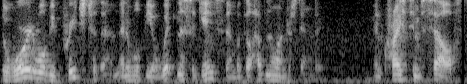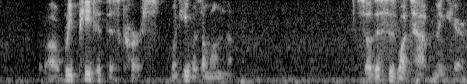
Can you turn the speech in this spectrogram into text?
The word will be preached to them and it will be a witness against them, but they'll have no understanding. And Christ himself uh, repeated this curse when he was among them. So this is what's happening here.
